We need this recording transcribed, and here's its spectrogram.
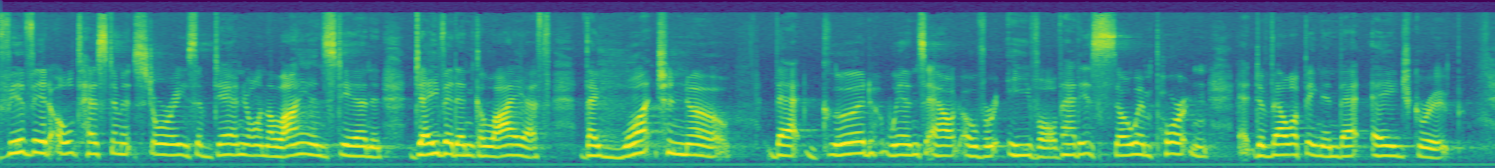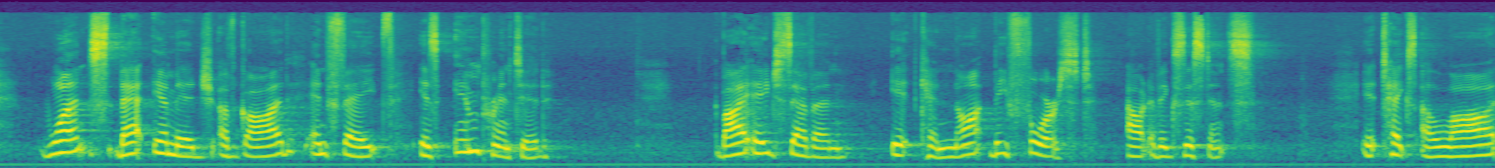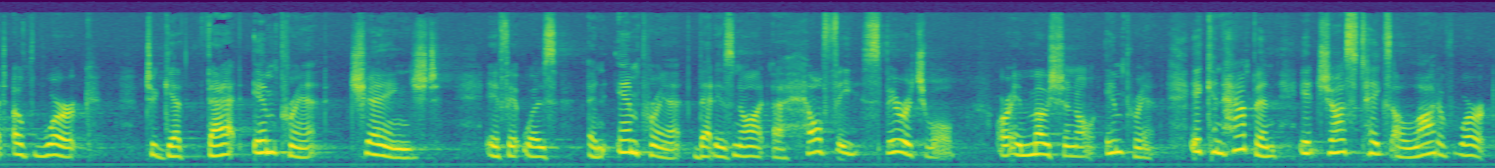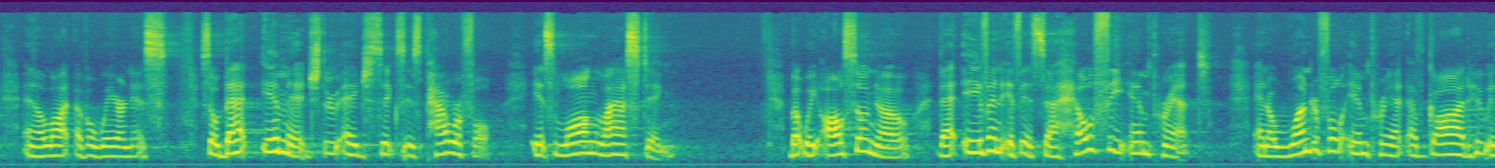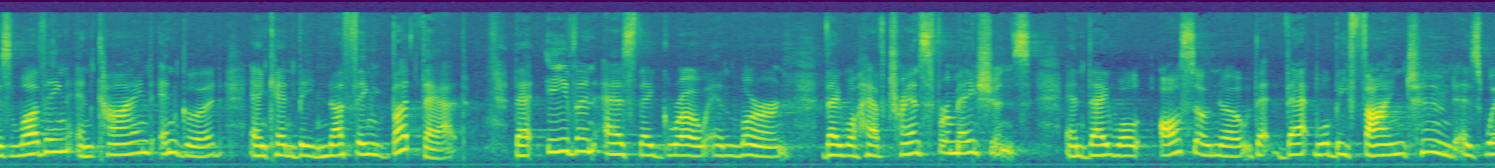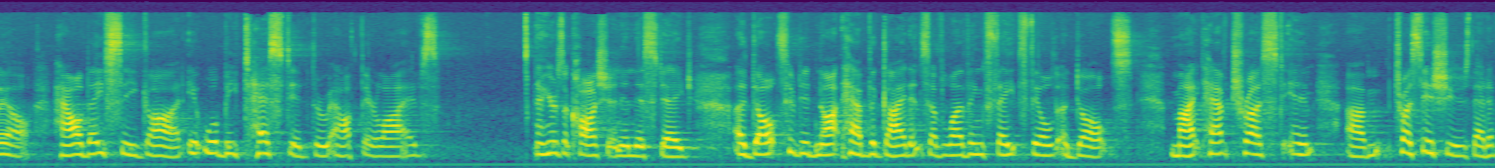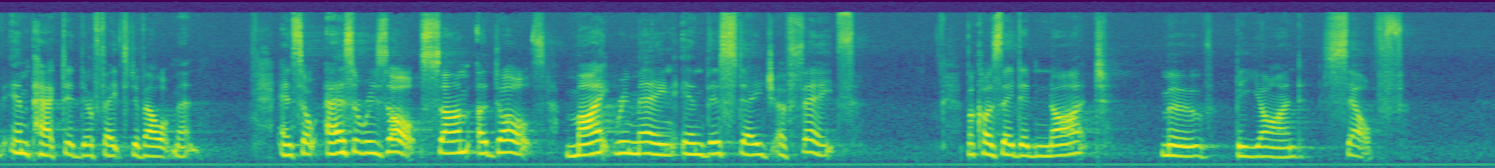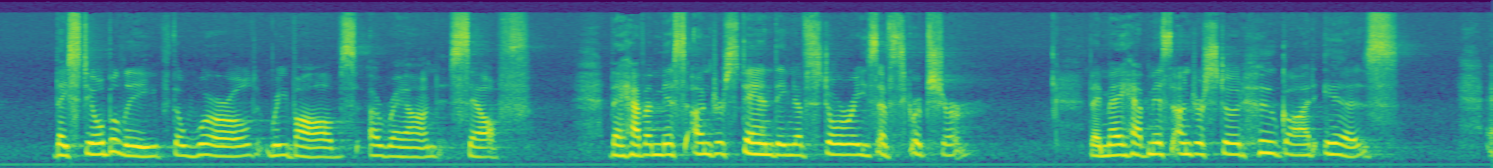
vivid Old Testament stories of Daniel and the lion's den and David and Goliath. They want to know that good wins out over evil. That is so important at developing in that age group. Once that image of God and faith is imprinted, by age seven, it cannot be forced out of existence. It takes a lot of work to get that imprint changed if it was an imprint that is not a healthy spiritual or emotional imprint. It can happen, it just takes a lot of work and a lot of awareness. So, that image through age six is powerful, it's long lasting. But we also know that even if it's a healthy imprint and a wonderful imprint of God who is loving and kind and good and can be nothing but that, that even as they grow and learn, they will have transformations and they will also know that that will be fine tuned as well. How they see God, it will be tested throughout their lives. Now, here's a caution in this stage adults who did not have the guidance of loving, faith filled adults might have trust, in, um, trust issues that have impacted their faith development. And so, as a result, some adults might remain in this stage of faith because they did not move beyond self. They still believe the world revolves around self. They have a misunderstanding of stories of Scripture. They may have misunderstood who God is,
